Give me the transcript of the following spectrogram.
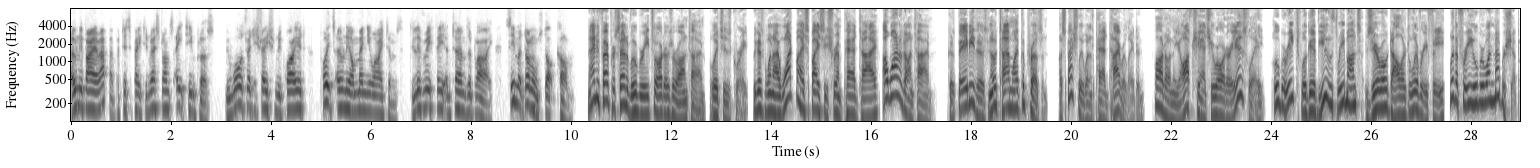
Only via app at participating restaurants 18 plus. Rewards registration required. Points only on menu items. Delivery fee and terms apply. See McDonald's.com. 95% of Uber Eats orders are on time, which is great. Because when I want my spicy shrimp pad thai, I want it on time. Because, baby, there's no time like the present, especially when it's pad thai related. But on the off chance your order is late, Uber Eats will give you three months, $0 delivery fee with a free Uber One membership.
